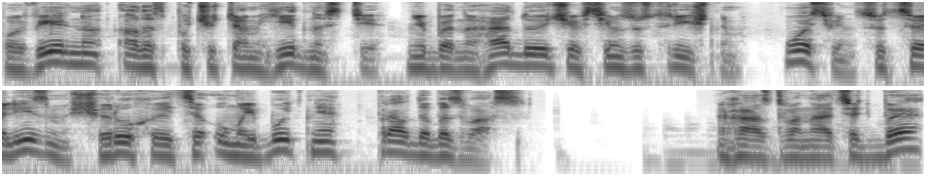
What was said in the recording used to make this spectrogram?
Повільно, але з почуттям гідності, ніби нагадуючи всім зустрічним. Ось він, соціалізм, що рухається у майбутнє, правда без вас. ГАЗ-12Б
